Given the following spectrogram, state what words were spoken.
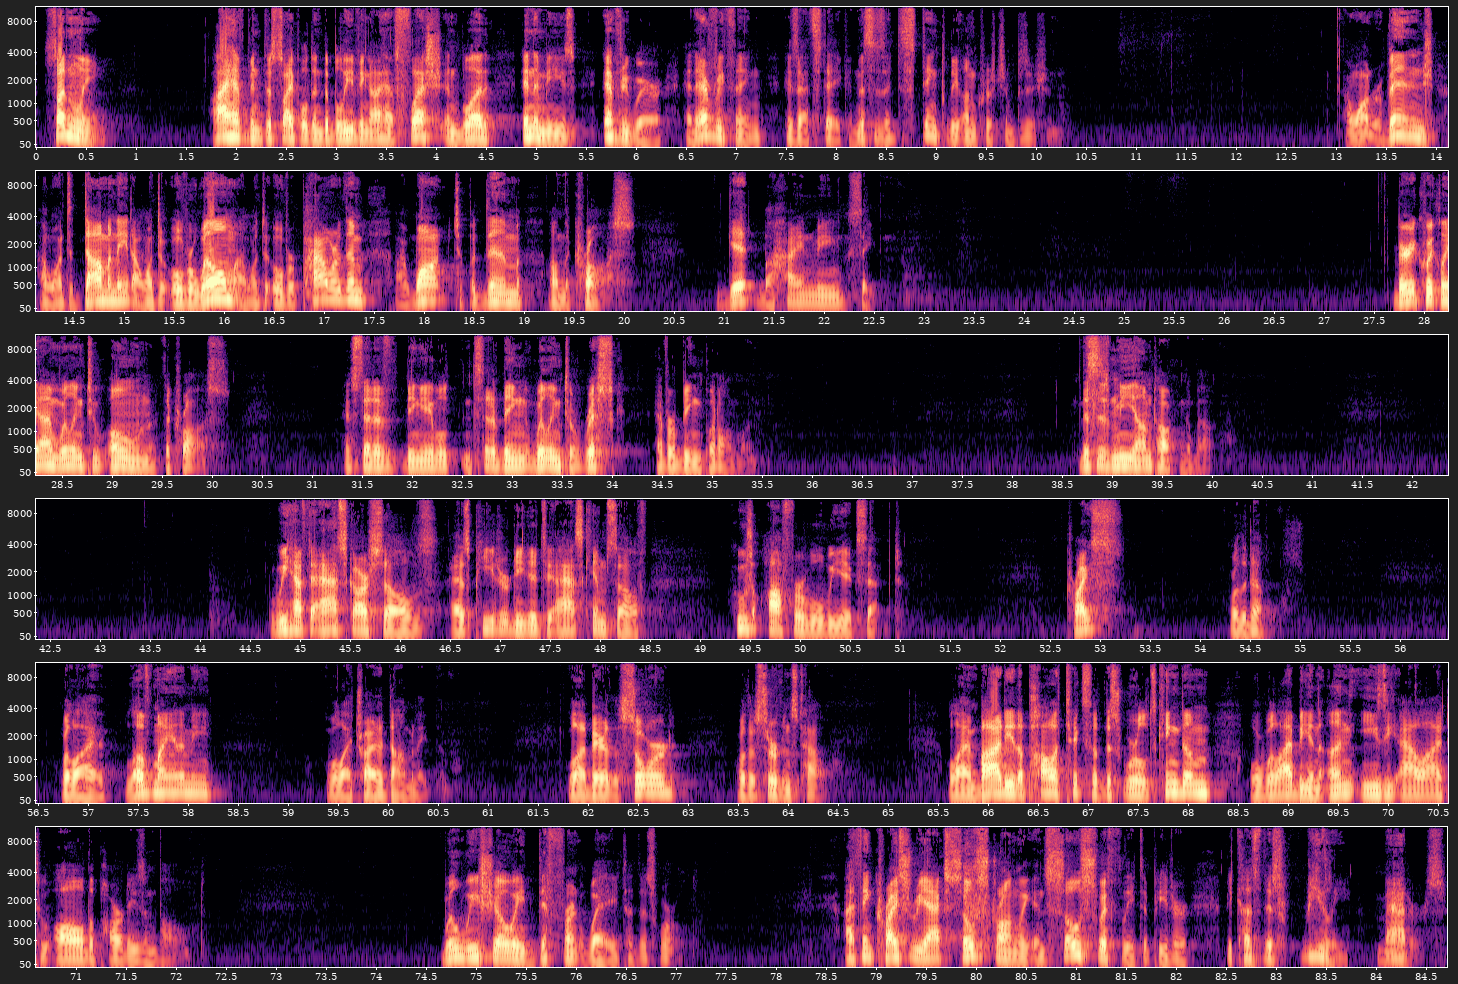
Suddenly, I have been discipled into believing I have flesh and blood enemies everywhere, and everything is at stake. And this is a distinctly unchristian position. I want revenge. I want to dominate. I want to overwhelm. I want to overpower them. I want to put them on the cross. Get behind me, Satan. Very quickly, I'm willing to own the cross instead of being able, instead of being willing to risk ever being put on one. This is me I'm talking about. We have to ask ourselves, as Peter needed to ask himself, whose offer will we accept? Christ or the devil's? Will I love my enemy? Will I try to dominate them? Will I bear the sword or the servant's towel? Will I embody the politics of this world's kingdom, or will I be an uneasy ally to all the parties involved? Will we show a different way to this world? I think Christ reacts so strongly and so swiftly to Peter because this really matters.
